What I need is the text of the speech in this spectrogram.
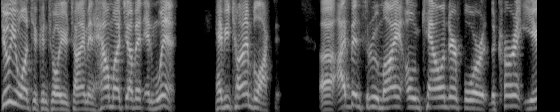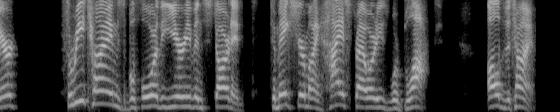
Do you want to control your time and how much of it and when? Have you time blocked it? Uh, I've been through my own calendar for the current year three times before the year even started to make sure my highest priorities were blocked all the time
